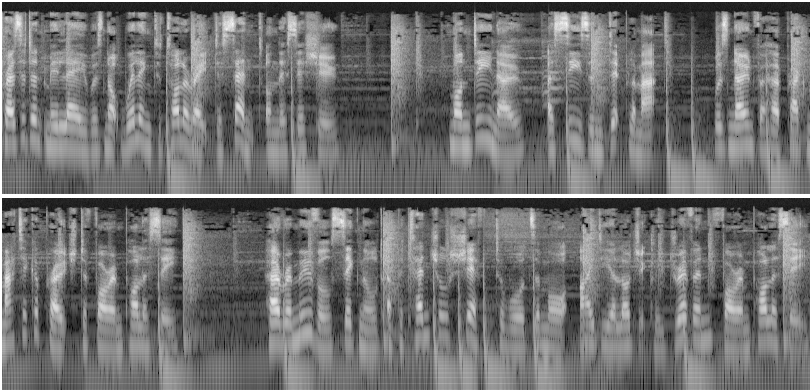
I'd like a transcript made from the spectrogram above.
President Milei was not willing to tolerate dissent on this issue. Mondino, a seasoned diplomat, was known for her pragmatic approach to foreign policy. Her removal signalled a potential shift towards a more ideologically driven foreign policy,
